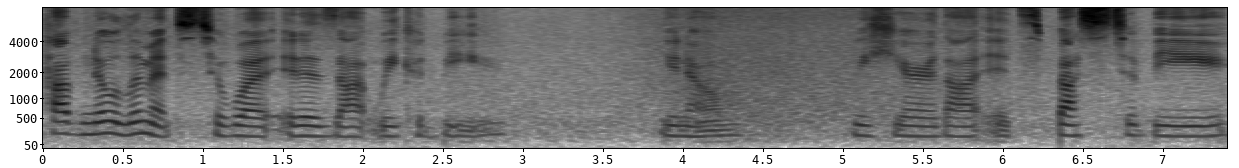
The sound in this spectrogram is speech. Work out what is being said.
have no limits to what it is that we could be. You know, we hear that it's best to be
